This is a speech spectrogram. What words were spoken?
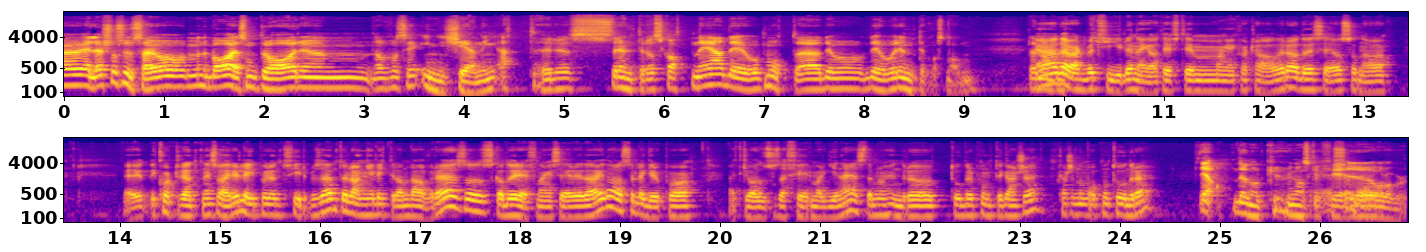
eh, ellers så syns jeg jo Men hva er det som drar ehm, si, inntjening etter renter og skatt ned? Det er jo på en måte Det er jo, det er jo rentekostnaden. Det er Ja, det har vært betydelig negativt i mange kvartaler. og du ser jo sånne eh, kortrentene i Sverige ligger på rundt 4% og lange litt lavere. Så skal du refinansiere i dag, da, så legger du på jeg vet ikke hva du syns er fair margin her. Jeg stemmer noen 100-200 punkter, kanskje. Kanskje opp mot 200. Ja, det er nok ganske fair så må- all over.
